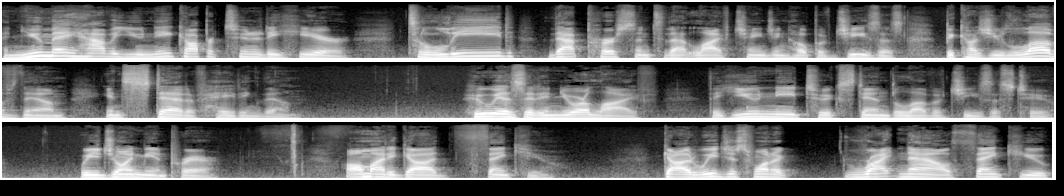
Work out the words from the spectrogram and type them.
And you may have a unique opportunity here to lead that person to that life changing hope of Jesus because you love them instead of hating them. Who is it in your life that you need to extend the love of Jesus to? Will you join me in prayer? Almighty God, thank you God, we just want to right now thank you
